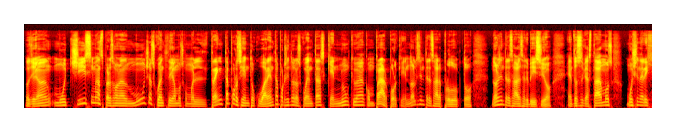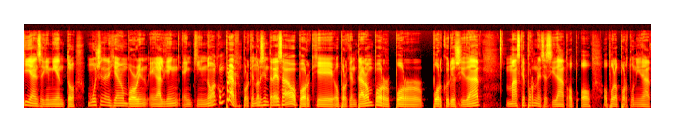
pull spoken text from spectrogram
nos llegaban muchísimas personas, muchas cuentas, digamos como el 30%, 40% de las cuentas que nunca iban a comprar porque no les interesaba el producto, no les interesaba el servicio. Entonces gastábamos mucha energía en seguimiento, mucha energía en onboarding en alguien en quien no va a comprar porque no les interesa o porque, o porque entraron por, por, por curiosidad más que por necesidad o, por oportunidad.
